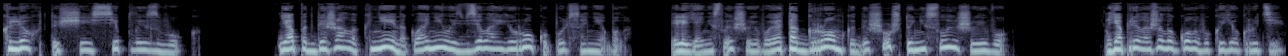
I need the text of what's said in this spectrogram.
клёхтущий сиплый звук. Я подбежала к ней, наклонилась, взяла ее руку, пульса не было. Или я не слышу его, я так громко дышу, что не слышу его. Я приложила голову к ее груди.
